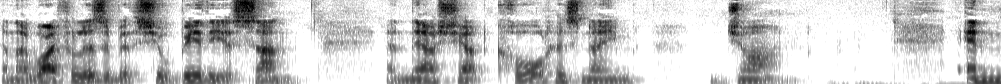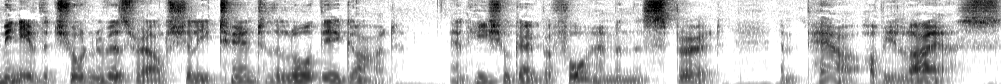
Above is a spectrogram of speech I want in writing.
and thy wife Elizabeth shall bear thee a son, and thou shalt call his name John. And many of the children of Israel shall he turn to the Lord their God, and he shall go before him in the spirit and power of Elias,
